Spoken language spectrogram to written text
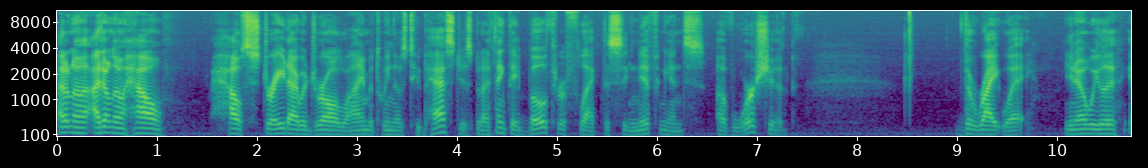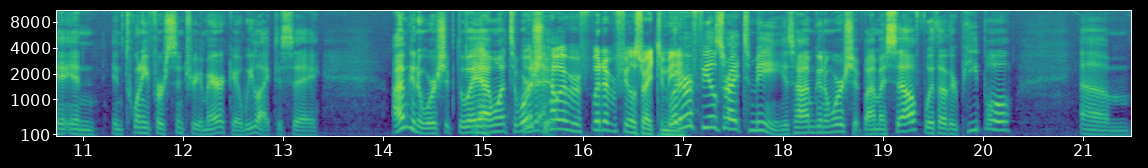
I don't know, I don't know how how straight I would draw a line between those two passages, but I think they both reflect the significance of worship the right way. You know, we in in 21st century America, we like to say, "I'm going to worship the way Yeah. I want to worship. however, whatever feels right to me. Whatever feels right to me is how I'm going to worship by myself, with other people." Um,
